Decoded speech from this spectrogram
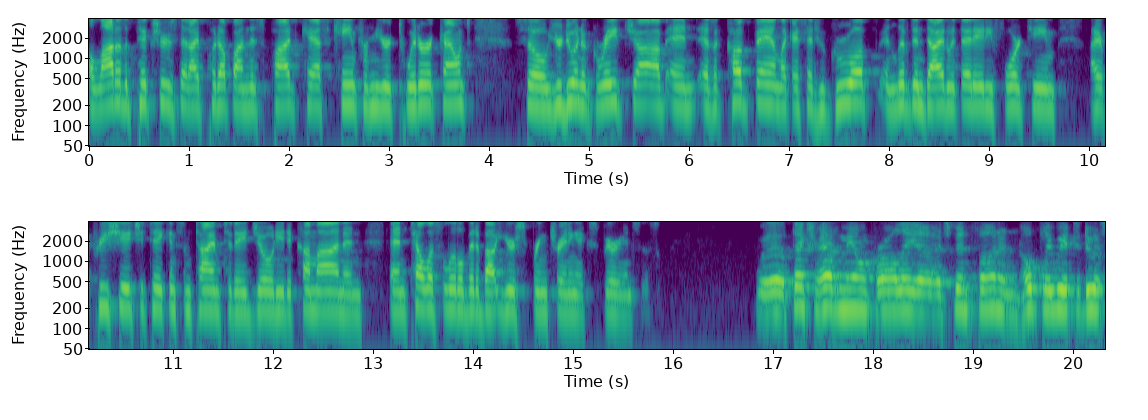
A lot of the pictures that I put up on this podcast came from your Twitter account. So you're doing a great job. And as a Cub fan, like I said, who grew up and lived and died with that 84 team, I appreciate you taking some time today, Jody, to come on and and tell us a little bit about your spring training experiences. Well, thanks for having me on, Crawly. Uh, it's been fun, and hopefully we have to do it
